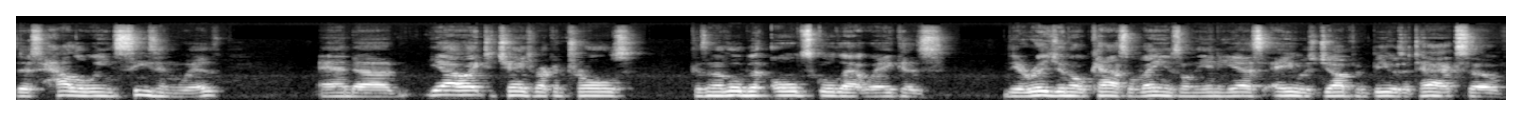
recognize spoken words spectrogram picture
this Halloween season with. And uh, yeah, I like to change my controls because I'm a little bit old school that way because the original Castlevanias on the NES, A was jump and B was attack. So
